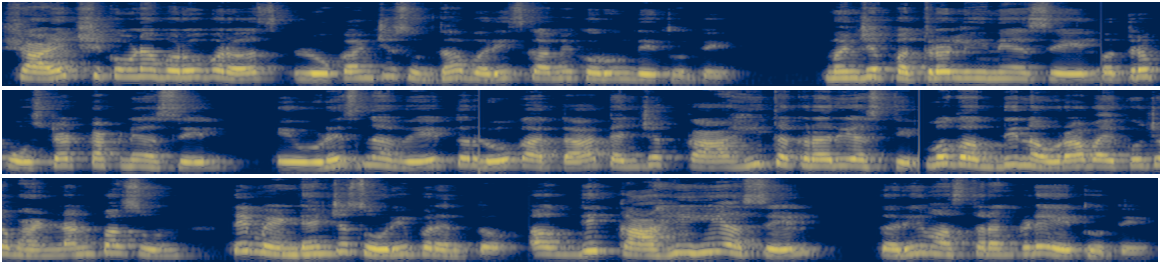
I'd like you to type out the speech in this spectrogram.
शाळेत शिकवण्याबरोबरच लोकांची सुद्धा बरीच कामे करून देत होते. म्हणजे पत्र लिहिणे असेल पत्र पोस्टात टाकणे असेल एवढेच नव्हे तर लोक आता त्यांच्या काही तक्रारी असतील. मग अगदी नवरा बायकोच्या भांडणांपासून ते मेंढ्यांच्या चोरीपर्यंत. अगदी काहीही असेल तरी मास्तरांकडे येत होते.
